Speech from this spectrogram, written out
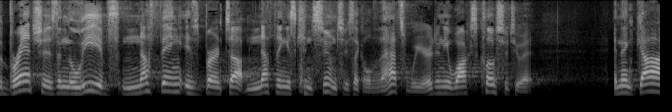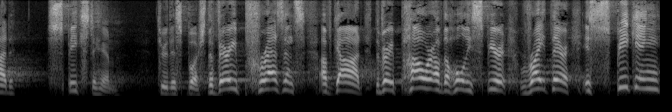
the branches and the leaves, nothing is burnt up, nothing is consumed. So he's like, well, that's weird. And he walks closer to it. And then God speaks to him through this bush. The very presence of God, the very power of the Holy Spirit right there is speaking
